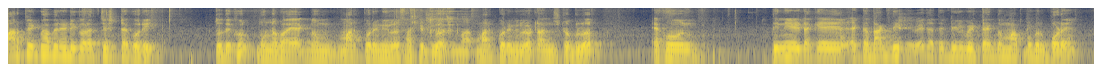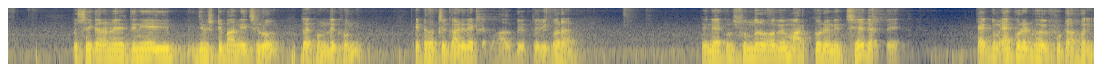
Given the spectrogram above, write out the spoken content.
পারফেক্টভাবে রেডি করার চেষ্টা করি। তো দেখুন, মুন্না ভাই একদম মার্ক করে নিল সার্কিটগুলো মার্ক করে নিল ট্রানজিস্টরগুলোর এখন তিনি এটাকে একটা দাগ দিয়ে নেবে যাতে ড্রিল বিটটা একদম মাপ মতন পড়ে। তো সেই কারণে তিনি এই জিনিসটি বানিয়েছিল। তো এখন দেখুন, এটা হচ্ছে গাড়ির একটা ভালো দিয়ে তৈরি করা। তিনি এখন সুন্দরভাবে মার্ক করে নিচ্ছে যাতে একদম অ্যাকুরেটভাবে ফুটা হয়।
